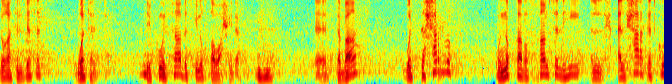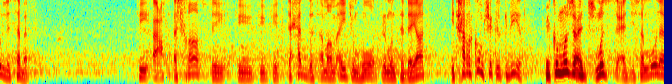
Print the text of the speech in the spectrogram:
لغة الجسد وتد. أن يكون ثابت في نقطة واحدة. الثبات آه، والتحرك. والنقطة الخامسة اللي هي الحركة تكون لسبب. في أشخاص في في في في التحدث أمام أي جمهور في المنتديات يتحركون بشكل كبير. فيكون مزعج. مزعج. يسمونه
